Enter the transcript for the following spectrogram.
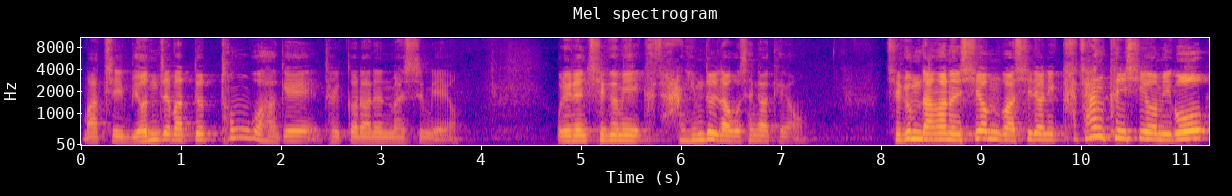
마치 면제받듯 통과하게 될 거라는 말씀이에요. 우리는 지금이 가장 힘들다고 생각해요. 지금 당하는 시험과 시련이 가장 큰 시험이고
